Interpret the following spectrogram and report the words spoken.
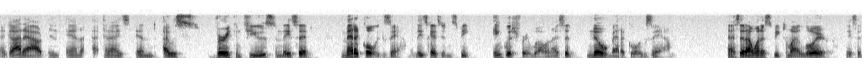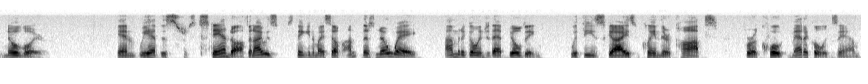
I got out, and and and I and I was very confused, and they said medical exam, and these guys didn't speak English very well, and I said no medical exam. And I said, I want to speak to my lawyer. They said, no lawyer. And we had this standoff. And I was thinking to myself, there's no way I'm going to go into that building with these guys who claim they're cops for a quote medical exam.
